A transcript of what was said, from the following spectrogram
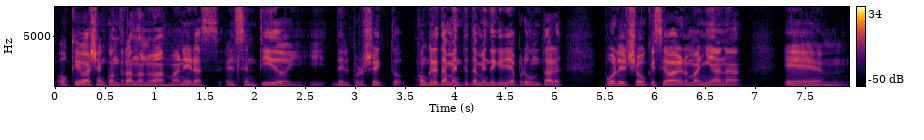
o que vaya encontrando nuevas maneras el sentido y, del proyecto. Concretamente también te quería preguntar por el show que se va a ver mañana. Eh,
